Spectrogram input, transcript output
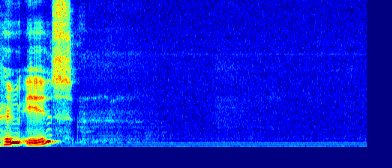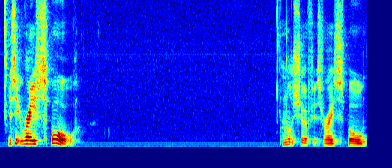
Who is. Is it Rafe Spall? I'm not sure if it's Ray Spall.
